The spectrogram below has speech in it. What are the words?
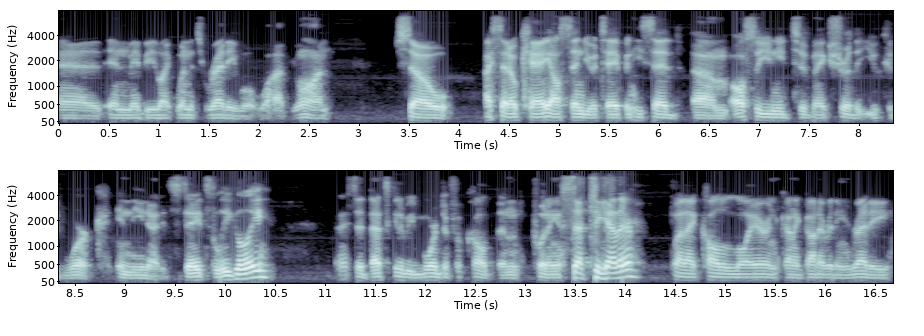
and, and maybe like when it's ready, we'll, we'll have you on. So I said, okay, I'll send you a tape. And he said, um, also, you need to make sure that you could work in the United States legally. And I said, that's going to be more difficult than putting a set together. But I called a lawyer and kind of got everything ready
